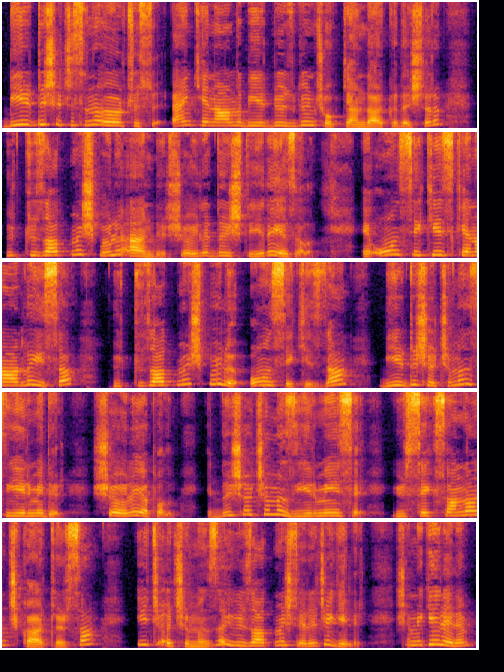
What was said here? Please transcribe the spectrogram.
Bir dış açısının ölçüsü en kenarlı bir düzgün çokgende arkadaşlarım 360 bölü n'dir. Şöyle dış diye de yazalım. E 18 kenarlıysa 360 bölü 18'den bir dış açımız 20'dir. Şöyle yapalım. E dış açımız 20 ise 180'den çıkartırsam iç açımıza 160 derece gelir. Şimdi gelelim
